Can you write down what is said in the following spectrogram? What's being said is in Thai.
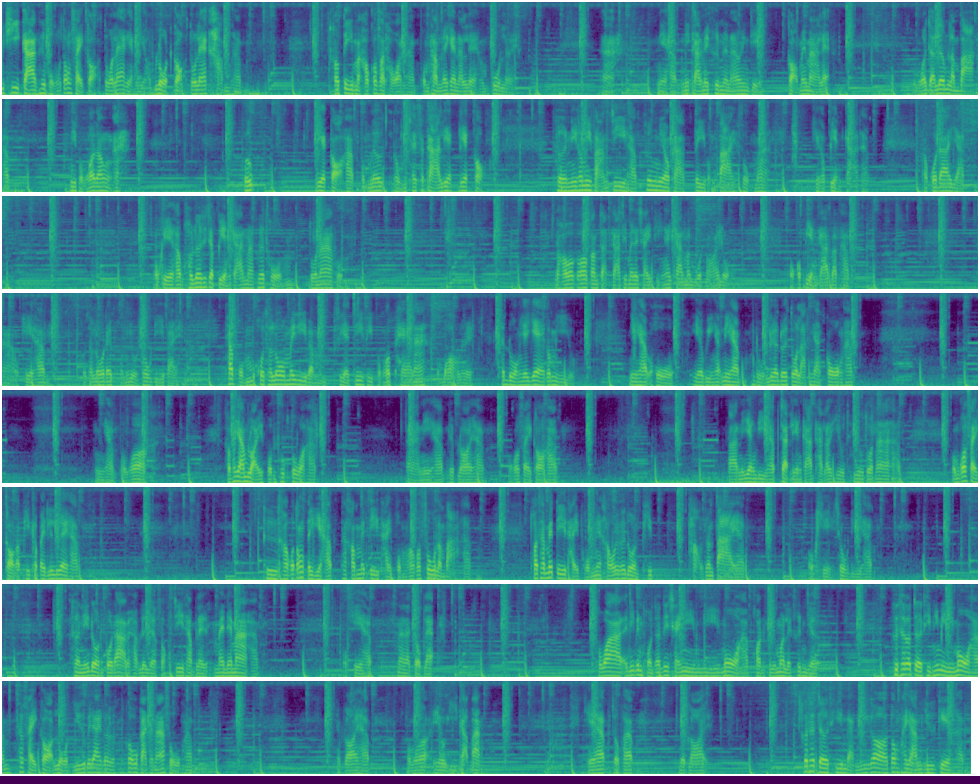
วิธีการคือผมก็ต้องใส่เกาะตัวแรกอย่างเดียวครับโหลดเกาะตัวแรกค้ำครับเขาตีมาเขาก็สะท้อนครับ ผมทำได้แค่นั้นเลยผมพูดเลย อ่าเนี่ยครับ นี่การไม่ขึ้นเลยนะจริงๆ เกาะไม่มาแล้ว ผมก็จะเริ่มลำบากครับ นี่ผมก็ต้องอะปุ๊บ เรียกเกาะครับ ผมเริ่มผมใช้สกาเรียกเรียกเกาะเทิร์นนี้เขามีฝามจี้ครับซึ่งมีโอกาสตีผมตายสูงมากโอเคเขาเปลี่ยนการ์ดครับ เอาโกด้ายัด โอเคครับเขาเลือกที่จะเปลี่ยนการ์ดมาเพื่อโถมตัวหน้าผม แล้วเขาก็กำจัดการ์ดที่ไม่ได้ใช้ทิ้งให้การดมันวนน้อยลงผมก็เปลี่ยนการ์ดบ้างครับ อ่าโอเคครับโคทาโร่ได้ผมอยู่โชคดีไป ถ้าผมโคทาโร่ไม่ดีแบบเสียจี้ฟรีผมก็แพ้นะผมบอกเลย ถ้าดวงแย่ๆก็มีอยู่ นี่ครับ โอ้โห เอียวิงครับ นี่ครับ ดูดเลือดด้วยตัวหลักอย่างโกงครับ นี่ครับ ผมก็เขาพยายามหลอยผมทุกตัวครับ อ่า นี่ครับ เรียบร้อยครับ ผมก็ใส่กอครับตานี้ยังดีครับ จัดเรียงการ์ดถัดแล้วฮิวฮิวตัวหน้าครับ ผมก็ใส่กอกับพิษเข้าไปเรื่อยๆครับ คือเขาก็ต้องตีครับ ถ้าเขาไม่ตีไถผมเขาก็สู้ลำบากครับ เพราะถ้าไม่ตีไถผมเนี่ยเขาก็จะโดนพิษเผาจนตายครับ โอเค โชคดีครับ เทอร์นนี้โดนโกด้าไปครับเหลือสองจี้ทำอะไรไม่ได้มากครับ โอเคครับ น่าจะจบแล้ว เพราะว่าอันนี้เป็นผลจากที่ใช้นีนีโมครับคอนฟิวมันเลยขึ้นเยอะคือถ้าเราเจอทีมที่มีนีโมครับ ถ้าใส่เกาะโหลดยื้อไปได้ก็ก็โอกาสชนะสูงครับ เรียบร้อยครับ ผมก็ AOE กลับบ้างโอเคครับจบครับ เรียบร้อย ก็ถ้าเจอทีมแบบนี้ก็ต้องพยายามยื้อเกมครับ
